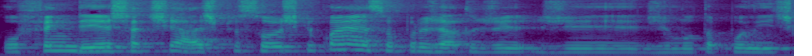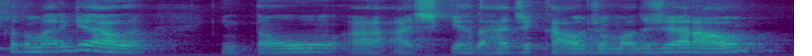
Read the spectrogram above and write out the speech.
ofender, chatear as pessoas que conhecem o projeto de, de, de luta política do Marighella. Então, a, a, esquerda radical, de um modo geral,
